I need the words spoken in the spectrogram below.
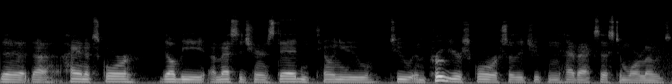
the, the high enough score, there'll be a message here instead telling you to improve your score so that you can have access to more loads.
